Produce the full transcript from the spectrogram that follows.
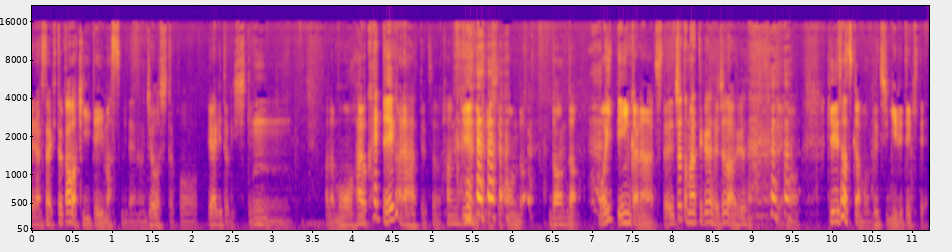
連絡先とかは聞いていますみたいなのを上司とこうやり取りして、うんうん。まだもう早く帰ってええかなってその半切れに出して今度どんどんもう行っていいんかなっつってちょっと待ってくださいちょっと待ってくださいっつって もう警察官もブチ切れてきて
